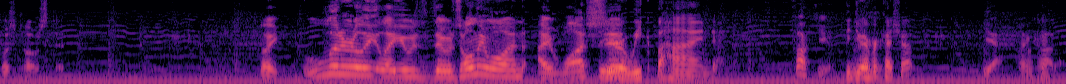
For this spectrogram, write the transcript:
was posted. Like literally, like it was. There was only one. I watched So it. you're a week behind. Fuck you. Did you ever catch up? Yeah, I Okay. caught up.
